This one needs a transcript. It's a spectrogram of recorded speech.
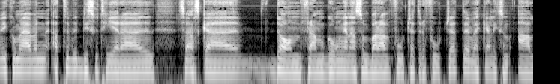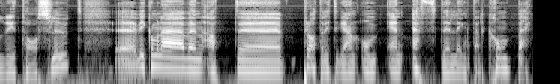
vi kommer även att diskutera svenska damframgångarna som bara fortsätter och fortsätter, verkar liksom aldrig ta slut. Eh, vi kommer även att prata lite grann om en efterlängtad comeback.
